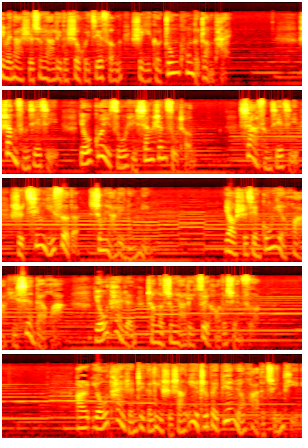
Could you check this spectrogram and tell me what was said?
因为那时匈牙利的社会阶层是一个中空的状态，上层阶级由贵族与乡绅组成，下层阶级是清一色的匈牙利农民。要实现工业化与现代化，犹太人成了匈牙利最好的选择。而犹太人这个历史上一直被边缘化的群体。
